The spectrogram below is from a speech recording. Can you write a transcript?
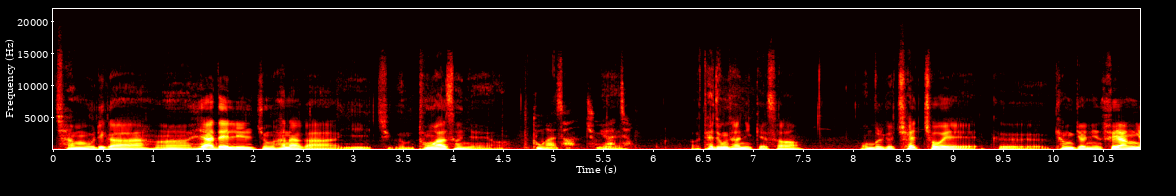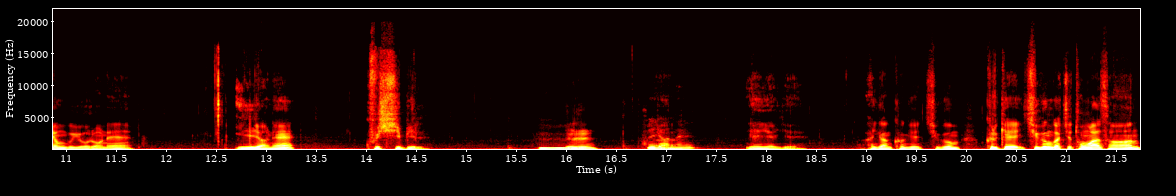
참 우리가 어, 해야 될 일 중 하나가 이 지금 동화선이에요. 동화선 중요하죠. 어, 대종사님께서 원불교 최초의 그 경전인 수양연구 요론에 1년에 90일을 음, 훈련을 예예예. 아, 그러니까 거기 지금 그렇게 지금 같이 동화선을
